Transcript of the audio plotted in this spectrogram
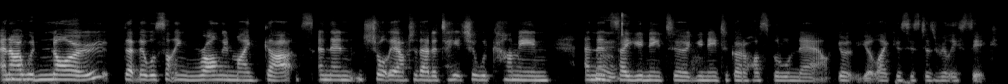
and I Mm. would know that there was something wrong in my guts. And then shortly after that, a teacher would come in and then Mm. say, You need to, you need to go to hospital now. You're, you're like your sister's really sick.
